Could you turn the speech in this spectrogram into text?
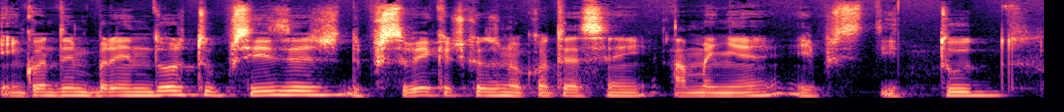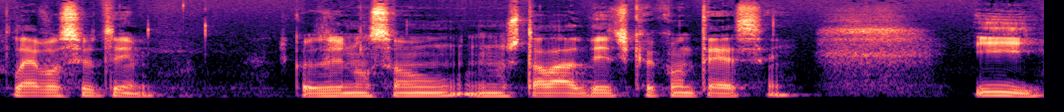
enquanto empreendedor, tu precisas de perceber que as coisas não acontecem amanhã e, e tudo leva o seu tempo. As coisas não são no estalar de dedos que acontecem. E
